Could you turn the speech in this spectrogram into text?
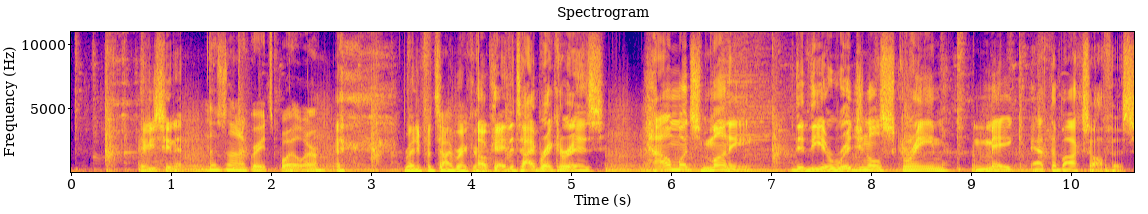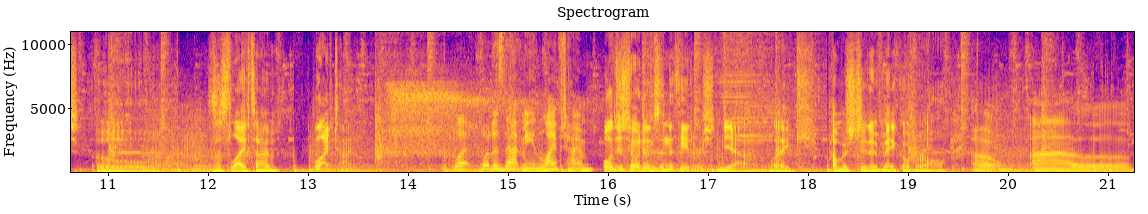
Have you seen it? That's not a great spoiler. Ready for tiebreaker. Okay, the tiebreaker is how much money did the original Scream make at the box office? Oh. Is this Lifetime? Lifetime. what What does that mean? Lifetime? Well, just so it was in the theaters. Yeah. Like, how much did it make overall? Oh. Uh,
